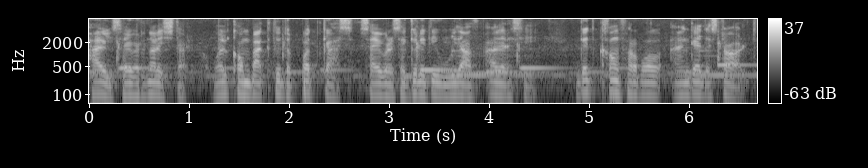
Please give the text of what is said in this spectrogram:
Hi, Cyber Knowledge Star. Welcome back to the podcast Cybersecurity Without Addressing. Get comfortable and get started.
